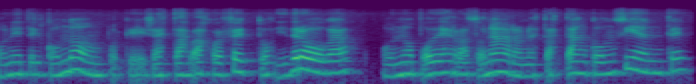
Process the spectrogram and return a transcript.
ponete el condón porque ya estás bajo efectos de droga o no podés razonar o no estás tan consciente,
